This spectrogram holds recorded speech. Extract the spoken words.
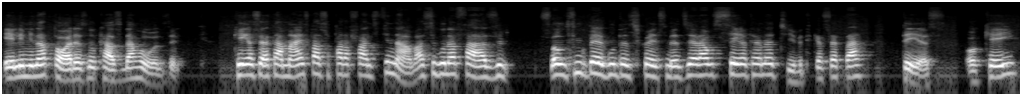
eliminatórias no caso da Rose. Quem acertar mais passa para a fase final. A segunda fase são cinco perguntas de conhecimento geral sem alternativa. Tem que acertar três, ok?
